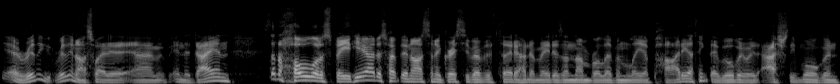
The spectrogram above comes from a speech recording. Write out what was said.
Yeah, really, really nice way to um, end the day. And there's not a whole lot of speed here. I just hope they're nice and aggressive over the 1300 metres on number 11, Leopardi. I think they will be with Ashley Morgan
